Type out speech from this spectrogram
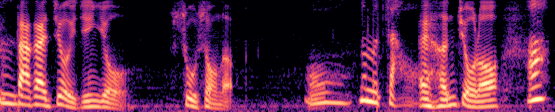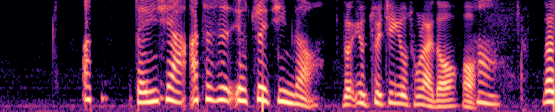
嗯大概就已经有诉讼了。哦，那么早哎、很久喽。啊啊！等一下啊，这是又最近的哦。对，又最近又出来的哦。哦，嗯那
